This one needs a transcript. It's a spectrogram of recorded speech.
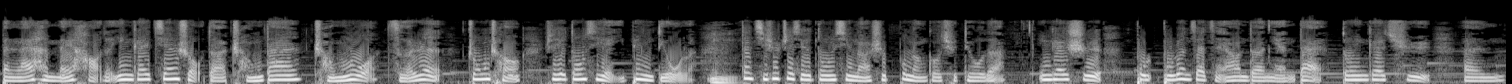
本来很美好的、应该坚守的承担、承诺、责任。忠诚这些东西也一并丢了，嗯，但其实这些东西呢是不能够去丢的，应该是不不论在怎样的年代都应该去嗯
